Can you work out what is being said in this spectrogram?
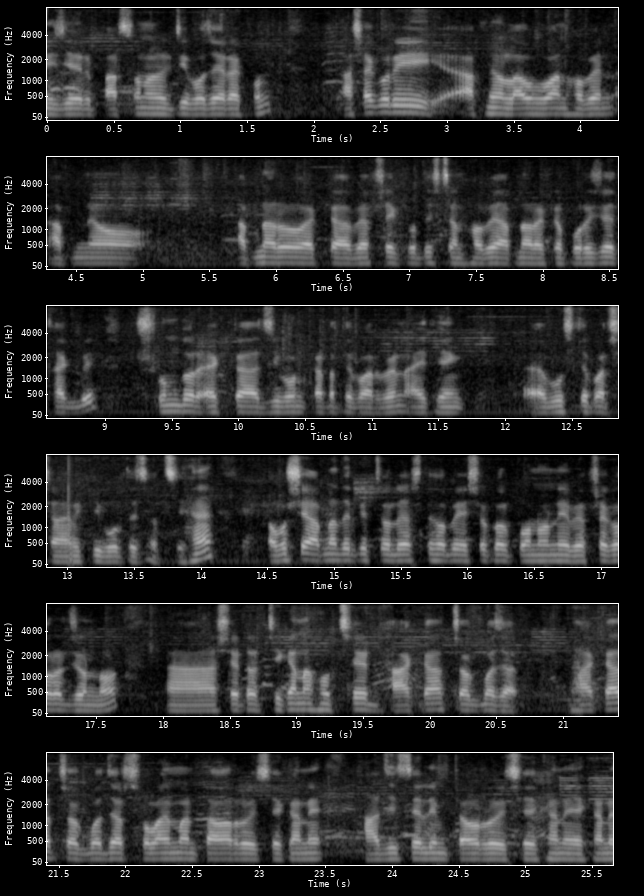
নিজের পার্সোনালিটি বজায় রাখুন। আশা করি আপনিও লাভবান হবেন, আপনিও আপনারও একটা ব্যবসায়িক প্রতিষ্ঠান হবে আপনারও একটা পরিচয় থাকবে, সুন্দর একটা জীবন কাটাতে পারবেন আই থিঙ্ক বুঝতে পারছেন আমি কি বলতে চাচ্ছি হ্যাঁ? অবশ্যই আপনাদেরকে চলে আসতে হবে এ সকল পণ্য নিয়ে ব্যবসা করার জন্য সেটার ঠিকানা হচ্ছে ঢাকা চকবাজার। ঢাকা, চকবাজার, সোলাইমান টাওয়ার রয়েছে এখানে, হাজি সেলিম টাওয়ার রয়েছে এখানে এখানে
